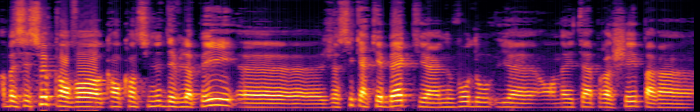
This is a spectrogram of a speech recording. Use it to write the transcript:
Ah ben c'est sûr qu'on va qu'on continue de développer. Euh, je sais qu'à Québec, il y a un nouveau on a été approché par un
